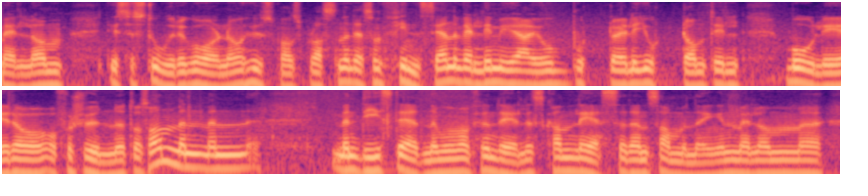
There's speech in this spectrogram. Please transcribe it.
mellom disse store gårdene og husmannsplassene. Det som finnes igjen, veldig mye er jo borte eller gjort om til boliger og, og forsvunnet og sånn, men, men, men, de stedene hvor man fremdeles kan lese den sammenhengen mellom eh,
